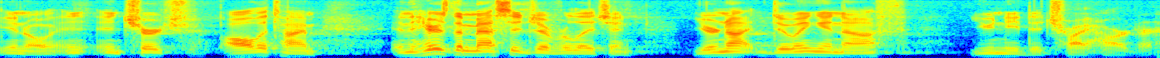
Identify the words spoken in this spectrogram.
you know, in, in church all the time. And here's the message of religion you're not doing enough, you need to try harder.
